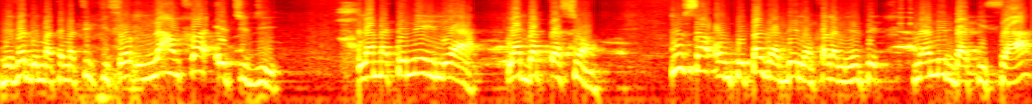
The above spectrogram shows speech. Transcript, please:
des devoirs de mathématiques qui sortent, l'enfant étudie. La matinée, il y a l'adaptation. Tout ça, on ne peut pas garder l'enfant à la maison. Nami ça,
